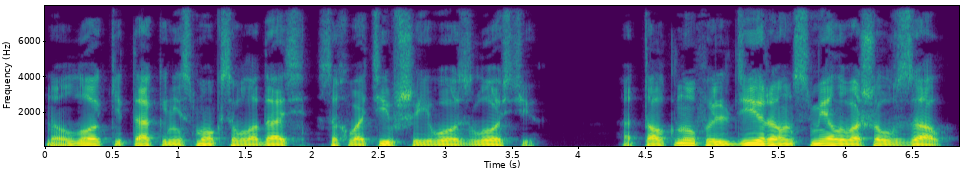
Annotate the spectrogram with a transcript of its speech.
Но Локи так и не смог совладать с охватившей его злостью. Оттолкнув Эльдира, он смело вошел в зал.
